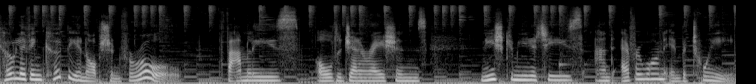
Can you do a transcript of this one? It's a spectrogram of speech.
co living could be an option for all families, older generations, niche communities, and everyone in between.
